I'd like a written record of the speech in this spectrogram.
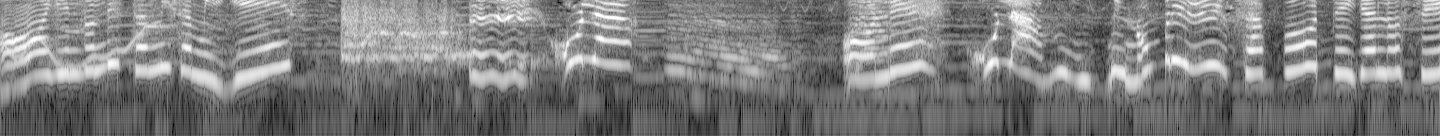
Ay, ¿en dónde están mis amigues? Eh, hola, ¿Ole? hola, mi, mi nombre es... Zapote, ya lo sé.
